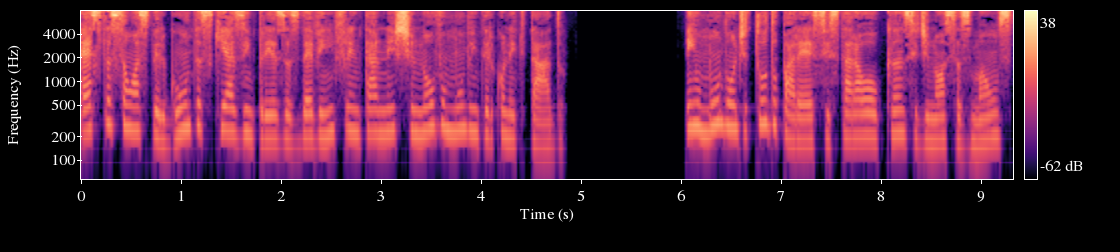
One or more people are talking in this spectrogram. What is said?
Estas são as perguntas que as empresas devem enfrentar neste novo mundo interconectado. Em um mundo onde tudo parece estar ao alcance de nossas mãos,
